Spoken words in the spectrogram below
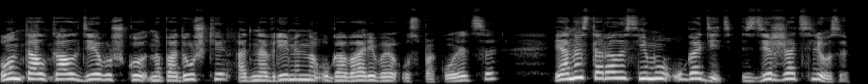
он толкал девушку на подушке, одновременно уговаривая успокоиться, и она старалась ему угодить, сдержать слезы.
